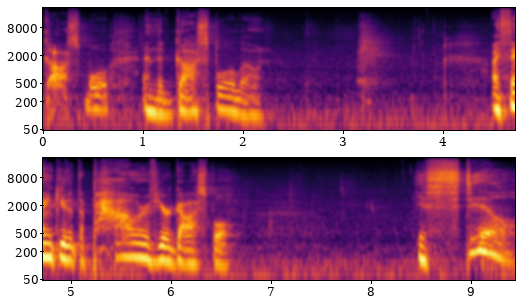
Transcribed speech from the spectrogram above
gospel and the gospel alone. I thank you that the power of your gospel is still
